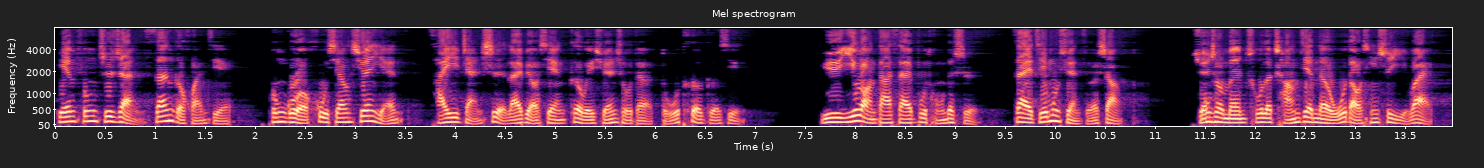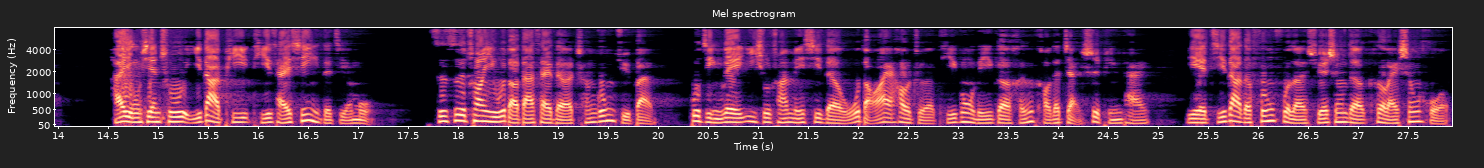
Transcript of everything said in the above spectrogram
巅峰之战三个环节，通过互相宣言、才艺展示来表现各位选手的独特个性。与以往大赛不同的是，在节目选择上，选手们除了常见的舞蹈形式以外，还涌现出一大批题材新颖的节目。此次创意舞蹈大赛的成功举办，不仅为艺术传媒系的舞蹈爱好者提供了一个很好的展示平台，也极大地丰富了学生的课外生活。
